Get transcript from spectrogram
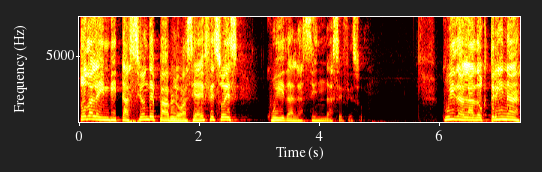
Toda la invitación de Pablo hacia Éfeso es Cuida las sendas, Éfeso. Cuida la doctrina.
